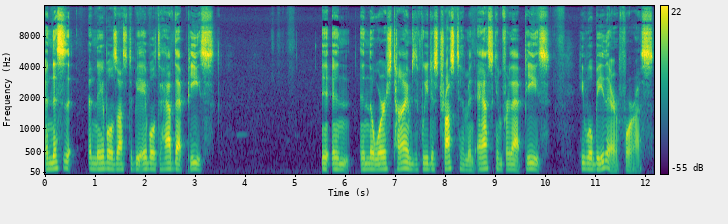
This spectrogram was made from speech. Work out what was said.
And this enables us to be able to have that peace in, in, in the worst times if we just trust him and ask him for that peace. He will be there for us.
